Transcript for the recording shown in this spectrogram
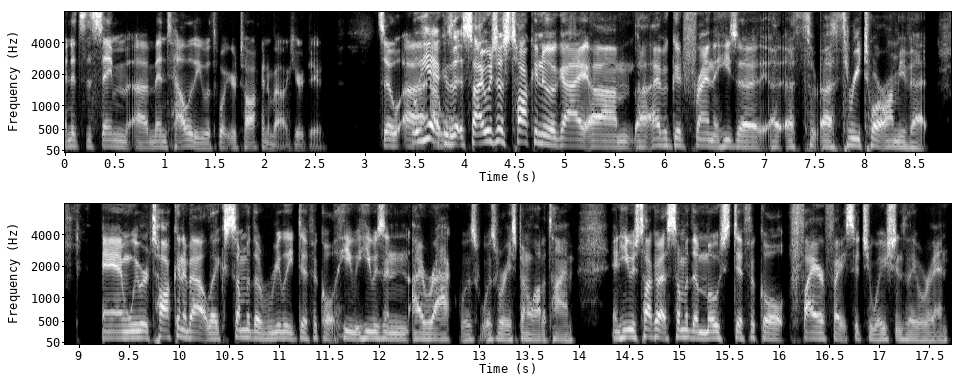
And it's the same uh, mentality with what you're talking about here, dude. So, uh, well, yeah, because so I was just talking to a guy. Um, I have a good friend that he's a, a, a, th- a three tour army vet, and we were talking about like some of the really difficult he he was in Iraq was was where he spent a lot of time and he was talking about some of the most difficult firefight situations they were in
